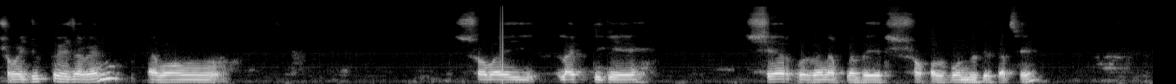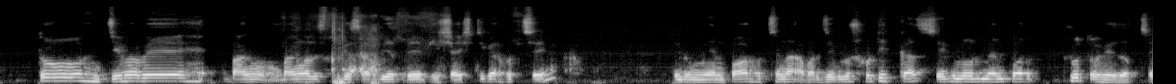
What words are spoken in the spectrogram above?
সবাই যুক্ত হয়ে যাবেন এবং সবাই লাইভটিকে শেয়ার করবেন আপনাদের সকল বন্ধুদের কাছে। তো যেভাবে বাংলাদেশ থেকে সার্বিয়াতে ভিসা স্টিকার হচ্ছে, কিন্তু ম্যান পাওয়ার হচ্ছে না। আবার যেগুলো সঠিক কাজ, সেগুলোর ম্যান পাওয়ার দ্রুত হয়ে যাচ্ছে।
